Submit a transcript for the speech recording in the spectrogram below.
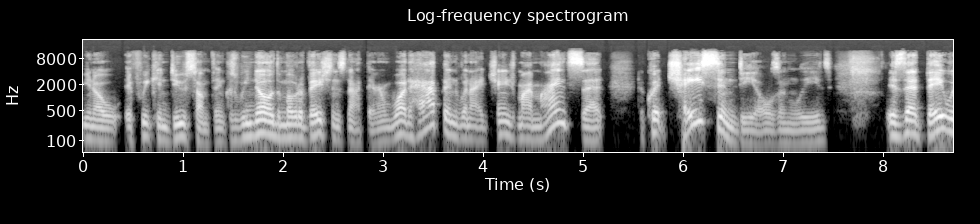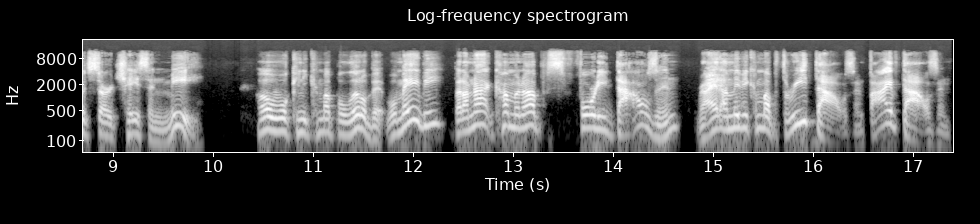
you know if we can do something because we know the motivation's not there. And what happened when i changed my mindset to quit chasing deals and leads is that they would start chasing me. Oh well can you come up a little bit? Well maybe but i'm not coming up 40000 right? I'll maybe come up 3000 5000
